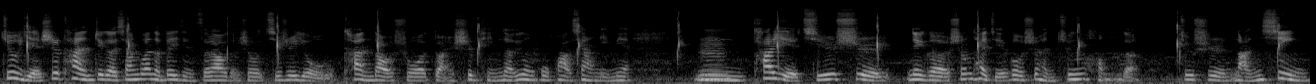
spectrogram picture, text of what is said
就也是看这个相关的背景资料的时候，其实有看到说短视频的用户画像里面，嗯，它也其实是那个生态结构是很均衡的，就是男性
